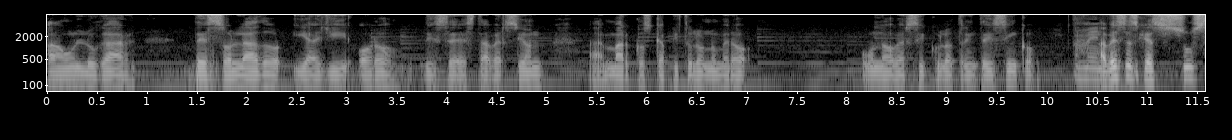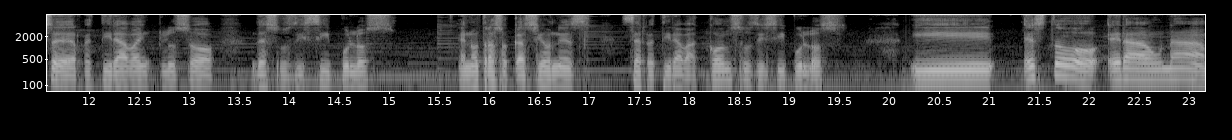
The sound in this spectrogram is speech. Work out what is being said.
a un lugar desolado y allí oró, dice esta versión, Marcos capítulo número 1, versículo 35. A veces Jesús se retiraba incluso de sus discípulos, en otras ocasiones se retiraba con sus discípulos y esto era una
